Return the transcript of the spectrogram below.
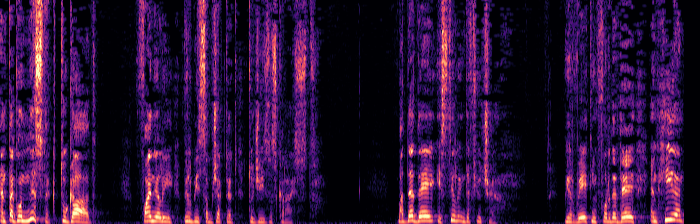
antagonistic to God finally will be subjected to Jesus Christ. But that day is still in the future. We are waiting for the day. And here,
